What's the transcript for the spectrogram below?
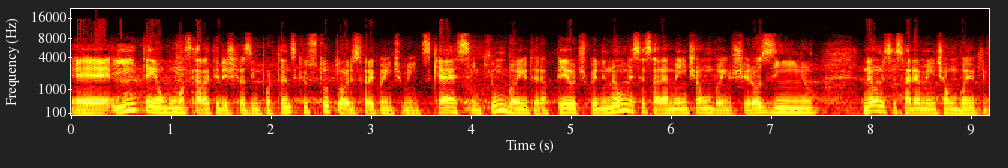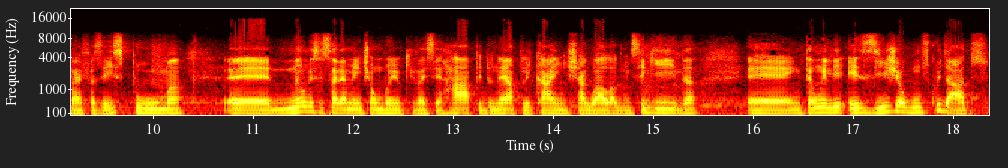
É, e tem algumas características importantes que os tutores frequentemente esquecem, que um banho terapêutico, ele não necessariamente é um banho cheirosinho, não necessariamente é um banho que vai fazer espuma, é, não necessariamente é um banho que vai ser rápido, né, aplicar e enxaguar logo em seguida. É, então ele exige alguns cuidados.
